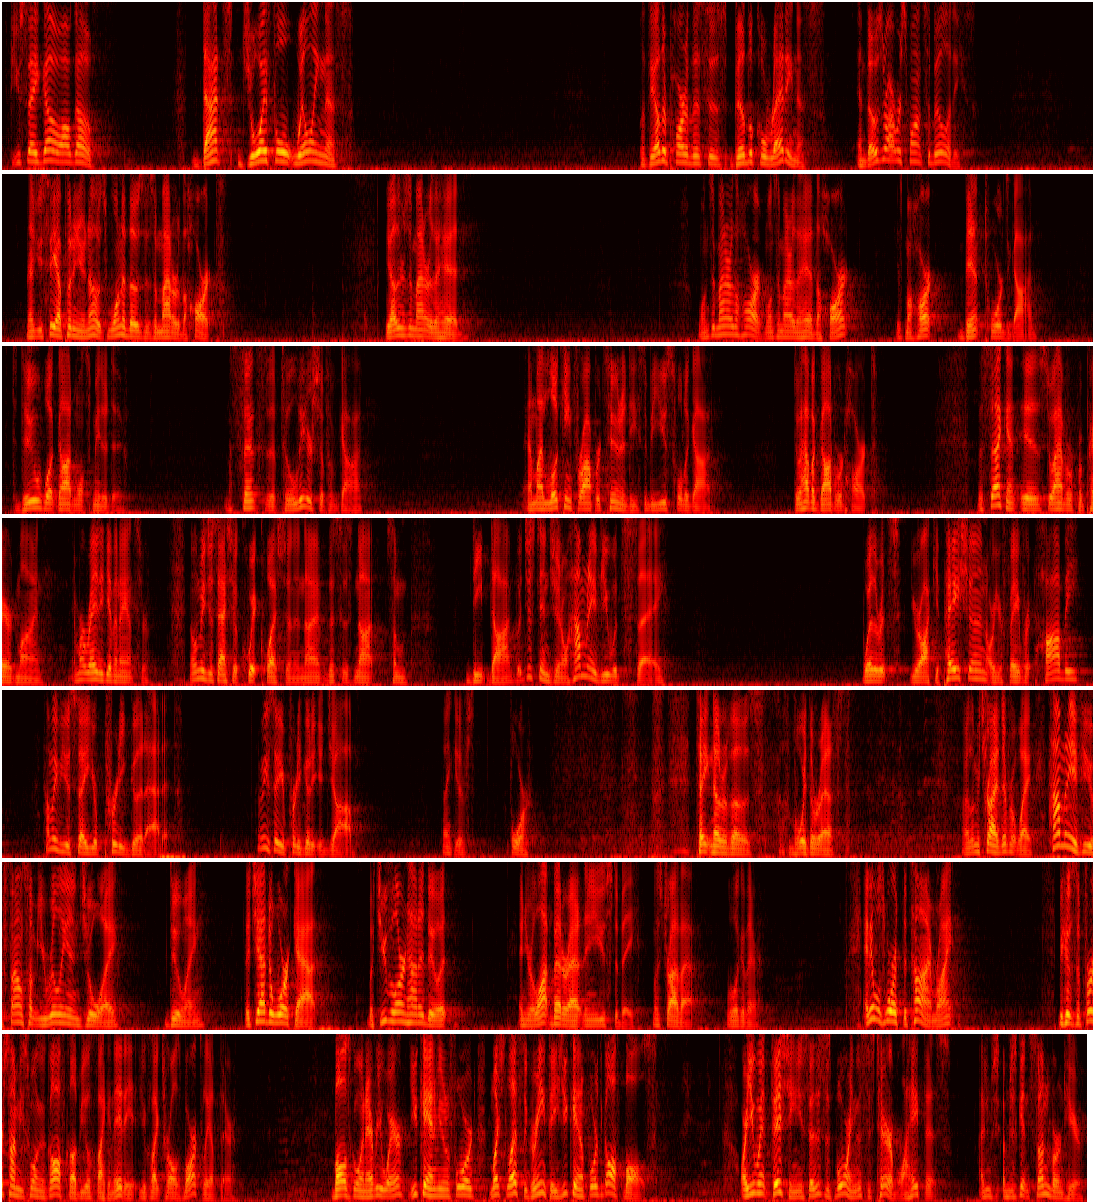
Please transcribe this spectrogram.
If you say go, I'll go. That's joyful willingness. But the other part of this is biblical readiness, and those are our responsibilities. As you see, I put in your notes, one of those is a matter of the heart, the other is a matter of the head. One's a matter of the heart, one's a matter of the head. The heart is my heart bent towards God to do what God wants me to do. Am I sensitive to the leadership of God? Am I looking for opportunities to be useful to God? Do I have a Godward heart? The second is do I have a prepared mind? Am I ready to give an answer? Now, let me just ask you a quick question, and I, this is not some deep dive, but just in general, how many of you would say, whether it's your occupation or your favorite hobby, how many of you say you're pretty good at it? How many of you say you're pretty good at your job? Thank you. There's four. Take note of those, avoid the rest. All right, let me try a different way. How many of you have found something you really enjoy doing that you had to work at, but you've learned how to do it, and you're a lot better at it than you used to be? Let's try that. We'll look at there. And it was worth the time, right? Because the first time you swung a golf club, you look like an idiot. You look like Charles Barkley up there. Balls going everywhere. You can't even afford, much less the green fees, you can't afford the golf balls. Or you went fishing, and you said, This is boring, this is terrible, I hate this. I'm just, I'm just getting sunburned here.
